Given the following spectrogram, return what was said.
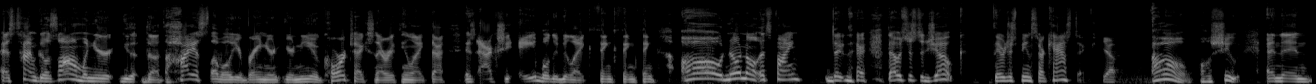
as time goes on, when you're you- the, the highest level of your brain, your, your neocortex and everything like that is actually able to be like, think, think, think. Oh, no, no, it's fine. They're, they're, that was just a joke. They were just being sarcastic. Yep. Oh, well, shoot. And then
